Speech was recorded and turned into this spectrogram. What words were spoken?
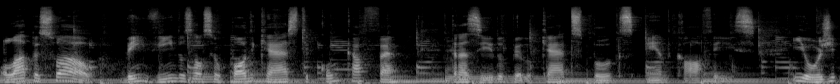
Olá, pessoal! Bem-vindos ao seu podcast com café, trazido pelo Cats Books and Coffees. E hoje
